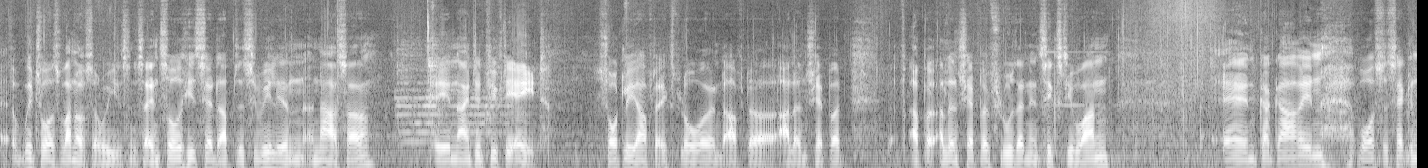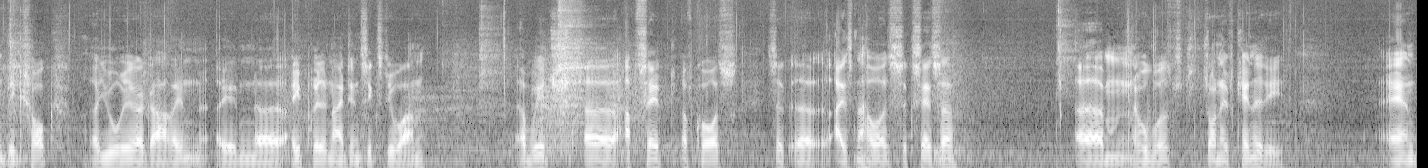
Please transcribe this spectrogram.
uh, which was one of the reasons. And so he set up the civilian NASA in 1958, shortly after Explorer and after Alan Shepard. Alan Shepard flew then in 61. And Gagarin was the second big shock, uh, Yuri Gagarin, in uh, April 1961, uh, which uh, upset, of course, the, uh, Eisenhower's successor, um, who was John F. Kennedy. And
